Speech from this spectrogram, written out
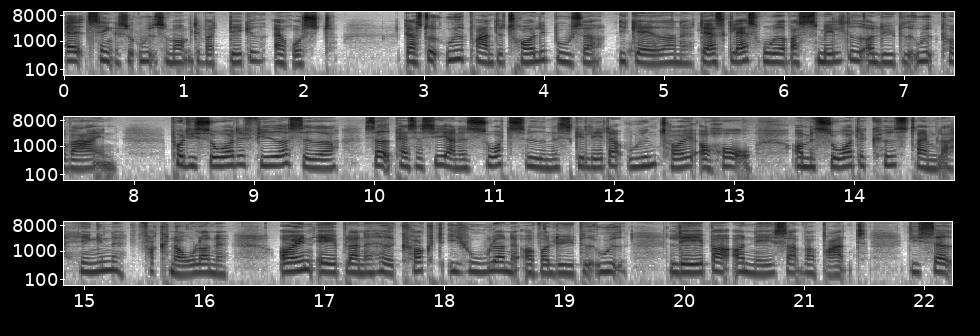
Alting så ud, som om det var dækket af rust. Der stod udbrændte trolleybusser i gaderne. Deres glasruder var smeltet og løbet ud på vejen. På de sorte fjedersæder sad passagerernes sortsvidende skeletter uden tøj og hår og med sorte kødstrimler hængende fra knoglerne. Øjenæblerne havde kogt i hulerne og var løbet ud. Læber og næser var brændt. De sad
